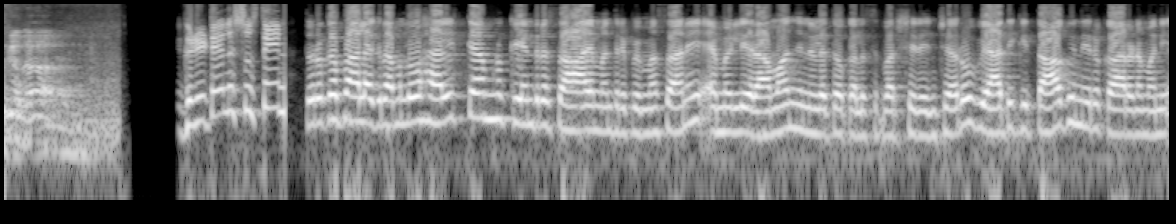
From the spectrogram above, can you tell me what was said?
తెలుసు కదా. ఇక డీటెయిల్స్ చూస్తే తురకపాల గ్రామంలో హెల్త్ క్యాంప్ను కేంద్ర సహాయ మంత్రి పెమ్మసాని ఎమ్మెల్యే రామాంజనేయులతో కలిసి పరిశీలించారు. వ్యాధికి తాగునీరు కారణమని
